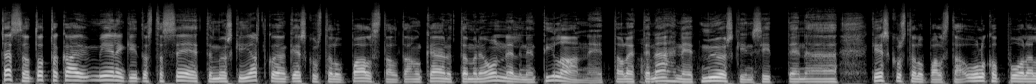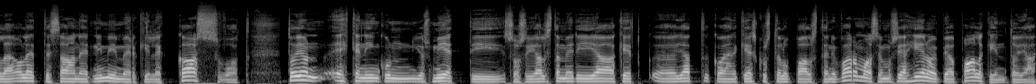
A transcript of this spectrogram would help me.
tässä on totta kai mielenkiintoista se, että myöskin jatkojan keskustelupalstalta on käynyt tämmöinen onnellinen tilanne, että olette nähneet myöskin sitten keskustelupalstaa ulkopuolella ja olette saaneet nimimerkille kasvot. Toi on ehkä niin kuin, jos miettii sosiaalista mediaa, jatkoajan keskustelupalsta, niin varmaan semmoisia hienoimpia palkintoja,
